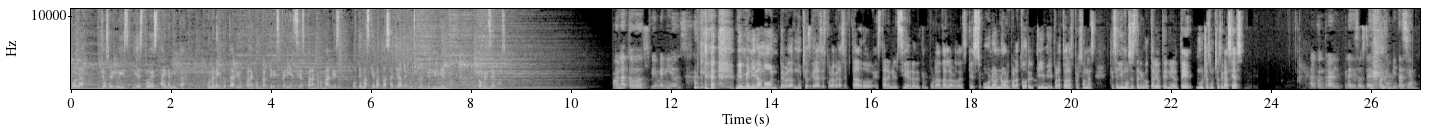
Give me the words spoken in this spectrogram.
Hola, yo soy Luis y esto es Ainanita, un anecdotario para compartir experiencias paranormales o temas que van más allá de nuestro entendimiento. Comencemos. Hola a todos, bienvenidos. Bienvenida, Mon. De verdad, muchas gracias por haber aceptado estar en el cierre de temporada. La verdad es que es un honor para todo el team y para todas las personas que seguimos este anecdotario tenerte. Muchas, muchas gracias. Al contrario, gracias a ustedes por la invitación.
